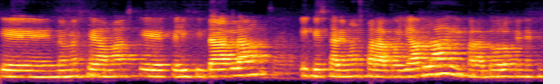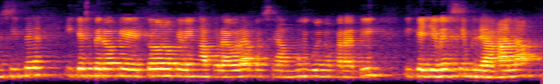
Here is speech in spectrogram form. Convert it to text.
que no nos queda más que felicitarla y que estaremos para apoyarla y para todo lo que necesite. Y que espero que todo lo que venga por ahora pues sea muy bueno para ti y que lleves siempre a gala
